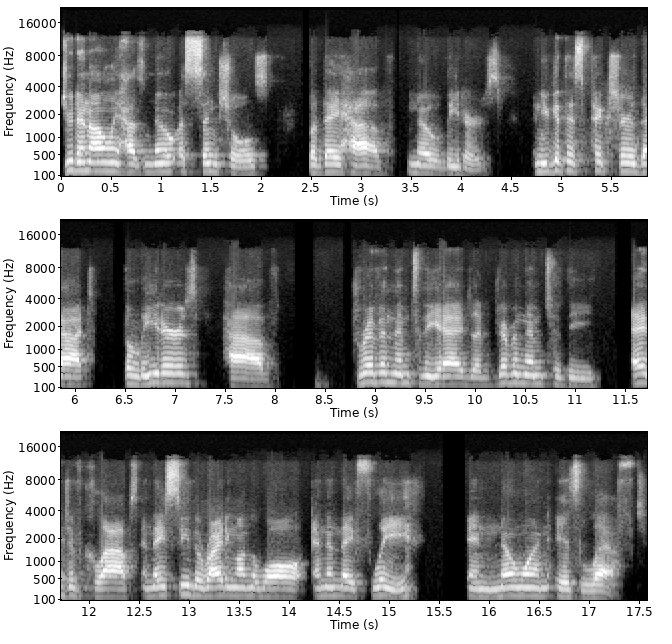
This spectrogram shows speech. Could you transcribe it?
Judah not only has no essentials, but they have no leaders. And you get this picture that the leaders have driven them to the edge, they've driven them to the edge of collapse, and they see the writing on the wall, and then they flee, and no one is left.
